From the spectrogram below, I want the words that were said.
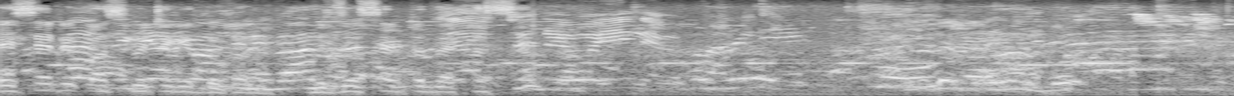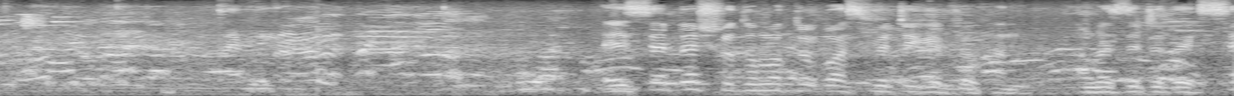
এই সাইডে কসমেটিকের দোকান, নিচের সাইডটা দেখাচ্ছি। এই সাইডে শুধুমাত্র কসমেটিকের দোকান আমরা যেটা দেখছি।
